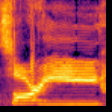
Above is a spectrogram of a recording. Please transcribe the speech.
sorry.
